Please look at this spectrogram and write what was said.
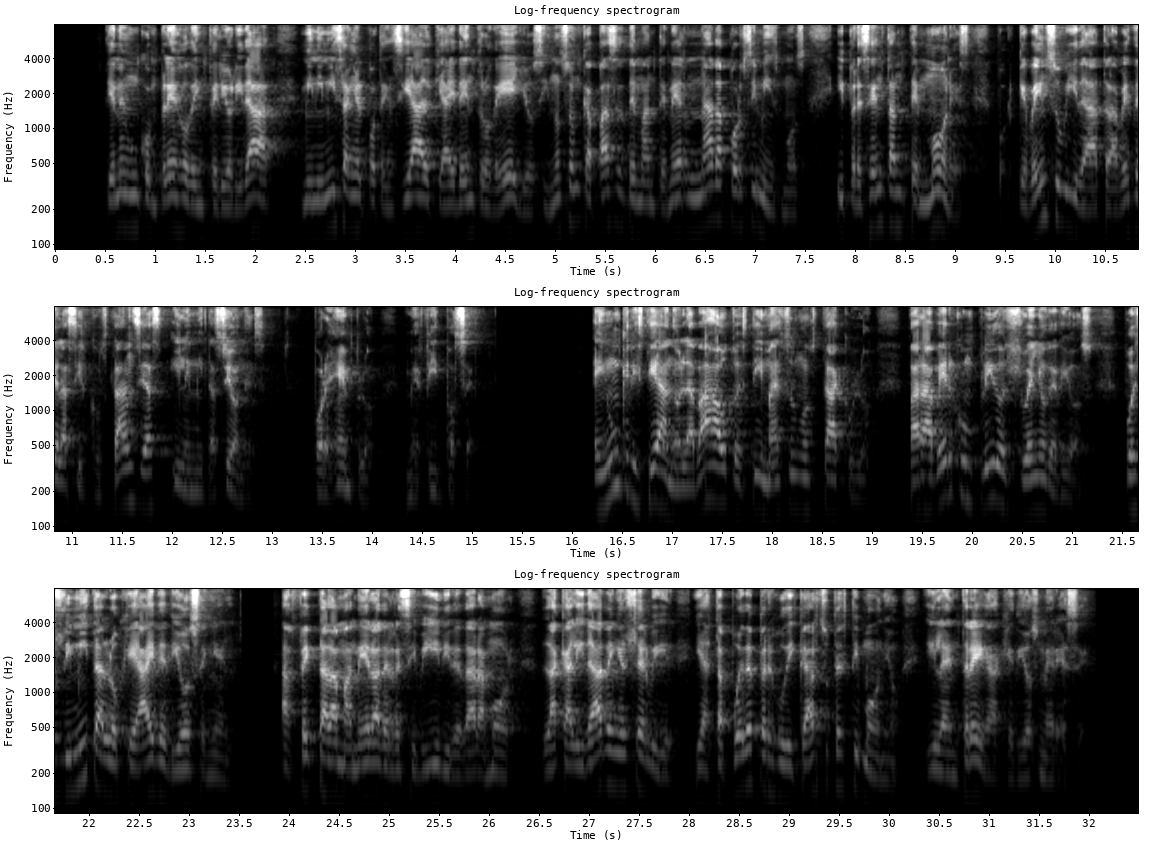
tienen un complejo de inferioridad, minimizan el potencial que hay dentro de ellos y no son capaces de mantener nada por sí mismos y presentan temores porque ven su vida a través de las circunstancias y limitaciones. Por ejemplo, Mefitboset. En un cristiano, la baja autoestima es un obstáculo para haber cumplido el sueño de Dios, pues limita lo que hay de Dios en él afecta la manera de recibir y de dar amor, la calidad en el servir y hasta puede perjudicar su testimonio y la entrega que Dios merece.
